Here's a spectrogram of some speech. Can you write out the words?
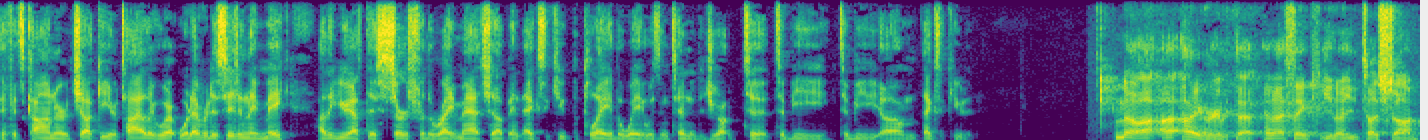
if it's Connor or Chucky or Tyler, whoever, whatever decision they make, I think you have to search for the right matchup and execute the play the way it was intended to to to be to be um, executed. No, I, I agree with that, and I think you know you touched on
